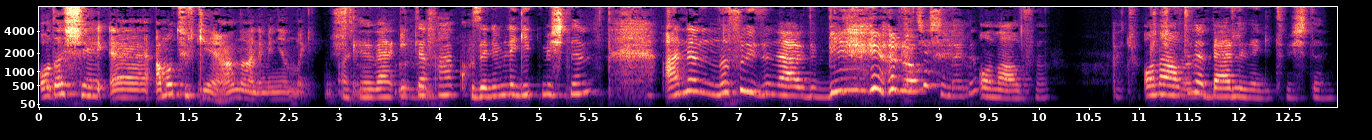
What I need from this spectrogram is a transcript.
O da şey e, ama Türkiye'ye anneannemin yanına gitmiştim. Okey. Ben ilk defa kuzenimle gitmiştim. Annem nasıl izin verdi bilmiyorum. Kaç yaşındaydın? 16. Ay, çok 16 küçük ve Berlin'e gitmiştim.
